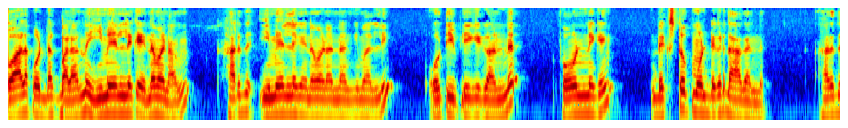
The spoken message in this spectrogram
ඔයාලා පොඩ්ඩක් බලන්න ඊමේල් එක එනවනම් හරිද? ඊමේල් එක එනවනම් නංගි මල්ලි OTP එක ගන්න ෆෝන් එකෙන් ඩෙස්ක්ටොප් මොඩ් එකට දාගන්න. හරිද?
